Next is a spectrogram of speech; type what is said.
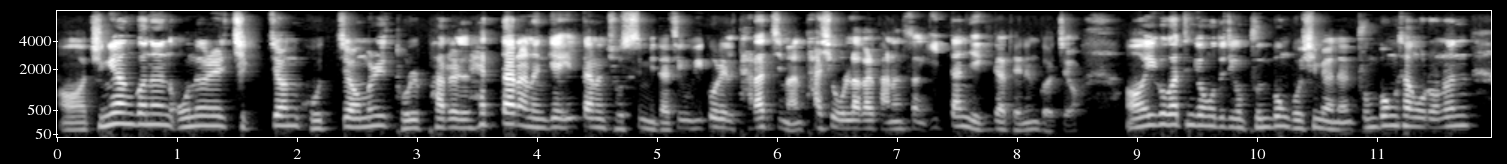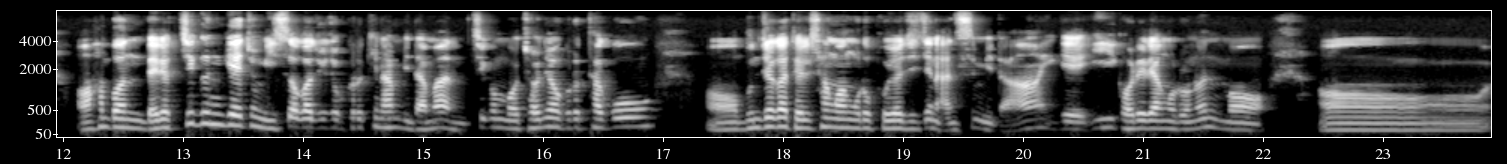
어, 중요한 거는 오늘 직전 고점을 돌파를 했다라는 게 일단은 좋습니다. 지금 윗꼬리를 달았지만 다시 올라갈 가능성이 있다는 얘기가 되는 거죠. 어, 이거 같은 경우도 지금 분봉 보시면은 분봉상으로는 어, 한번 내려 찍은 게 좀 있어가지고 좀 그렇긴 합니다만 지금 뭐 전혀 그렇다고 어, 문제가 될 상황으로 보여지진 않습니다. 이게 이 거래량으로는 뭐 어,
